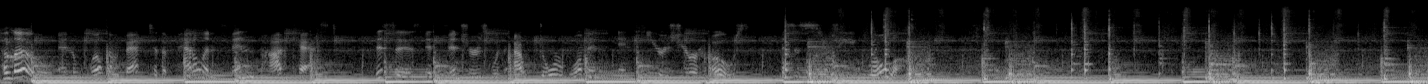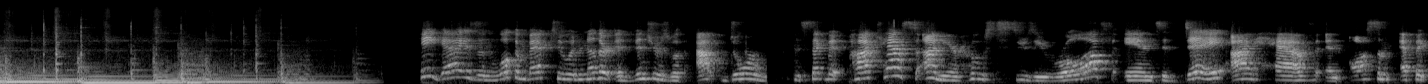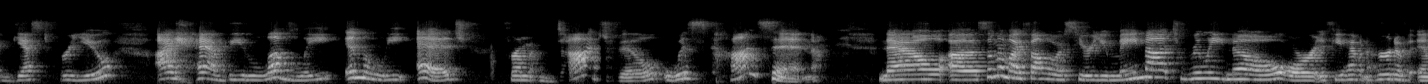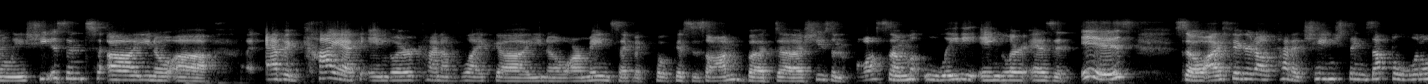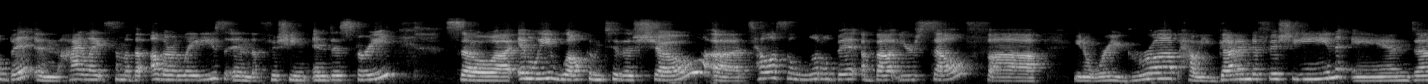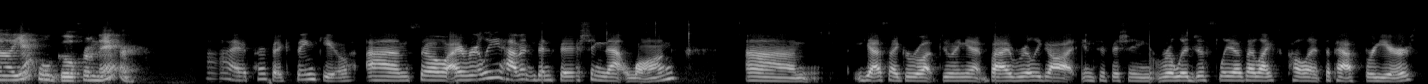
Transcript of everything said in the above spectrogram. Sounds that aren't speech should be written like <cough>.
Hello, and welcome back to the Paddle and Fin podcast. This is Adventures with Outdoor Woman, and here's your host, Mrs. Susie Roloff. Hey guys, and welcome back to another Adventures with Outdoor Woman segment podcast. I'm your host, Susie Roloff, and today I have an awesome, epic guest for you. I have the lovely Emily Edge from Dodgeville, Wisconsin. Now, uh, some of my followers here, you may not really know, or if you haven't heard of Emily, she isn't, uh, you know, uh, avid kayak angler, kind of like uh, you know our main segment focuses on. But uh, she's an awesome lady angler as it is. So I figured I'll kind of change things up a little bit and highlight some of the other ladies in the fishing industry. So uh, Emily, welcome to the show. Uh, tell us a little bit about yourself. Uh, you know where you grew up, how you got into fishing, and uh, yeah, we'll go from there. Hi, perfect. Thank you. Um, so I really haven't been fishing that long. Um, yes, I grew up doing it, but I really got into fishing religiously, as I like to call it, the past three years.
